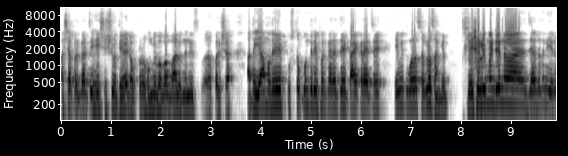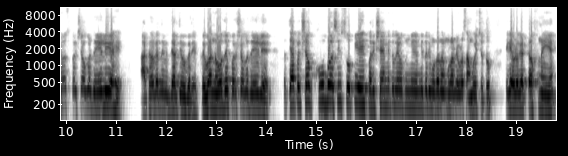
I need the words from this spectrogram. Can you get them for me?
अशा प्रकारची हे शिष्यवृत्ती आहे डॉक्टर होमीबाबा बाल परीक्षा. आता यामध्ये पुस्तक कोणते रेफर करायचे काय करायचे हे मी तुम्हाला सगळं सांगेल. स्पेशली म्हणजे ज्या त्यांनी एन परीक्षा वगैरे दिलेली आहे आठ वर्गातले विद्यार्थी वगैरे किंवा नवोदय परीक्षा वगैरे दिलेली आहे तर त्यापेक्षा खूप अशी सोपी आहे परीक्षा. आहे मी तुला मी मी तरी मुलांना मुलांना एवढं सांगू इच्छितो. ठीक आहे एवढं काही टफ नाही आहे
